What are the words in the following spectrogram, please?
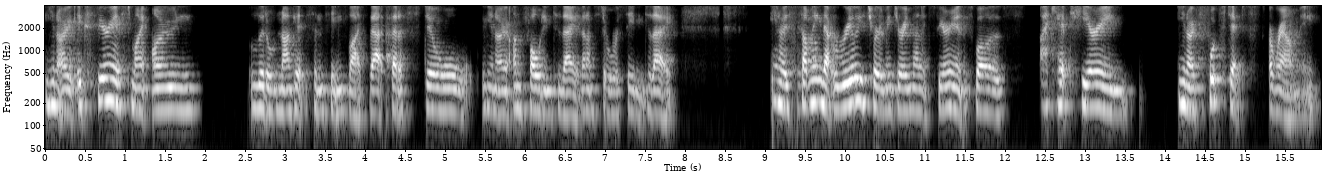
you know, experienced my own little nuggets and things like that that are still, you know, unfolding today, that I'm still receiving today. You know, something that really threw me during that experience was I kept hearing you know, footsteps around me.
